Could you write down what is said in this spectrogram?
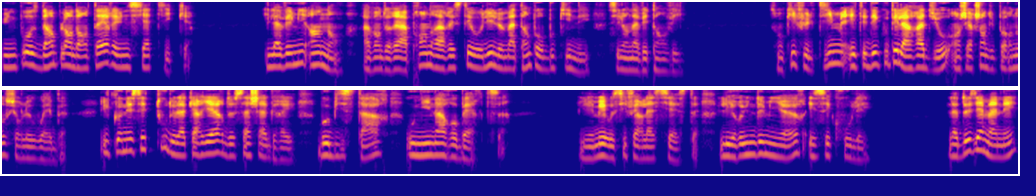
une pose d'implant dentaire et une sciatique. Il avait mis un an avant de réapprendre à rester au lit le matin pour bouquiner, s'il en avait envie. Son kiff ultime était d'écouter la radio en cherchant du porno sur le web. Il connaissait tout de la carrière de Sacha Gray, Bobby Starr ou Nina Roberts. Il aimait aussi faire la sieste, lire une demi-heure et s'écrouler. La deuxième année,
